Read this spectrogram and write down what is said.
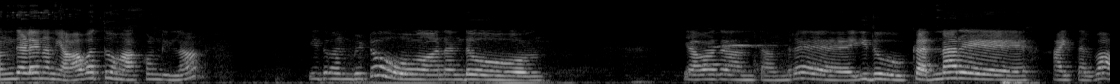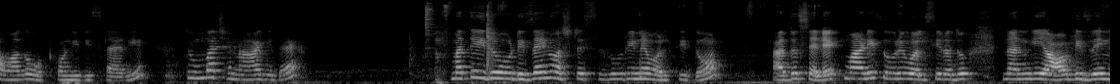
ಒಂದೆಳೆ ನಾನು ಯಾವತ್ತೂ ಹಾಕ್ಕೊಂಡಿಲ್ಲ ಇದು ಬಂದ್ಬಿಟ್ಟು ನಂದು ಯಾವಾಗ ಅಂತ ಅಂದರೆ ಇದು ಕರ್ನಾರೆ ಆಯ್ತಲ್ವಾ? ಆವಾಗ ಉಟ್ಕೊಂಡಿದ್ದು ಸ್ಯಾರಿ. ತುಂಬ ಚೆನ್ನಾಗಿದೆ. ಮತ್ತು ಇದು ಡಿಸೈನು ಅಷ್ಟೇ, ಸೂರಿನೇ ಹೊಲಿಸಿದ್ದು. ಅದು ಸೆಲೆಕ್ಟ್ ಮಾಡಿ ಸೂರಿ ಹೊಲಿಸಿರೋದು. ನನಗೆ ಯಾವ ಡಿಸೈನ್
